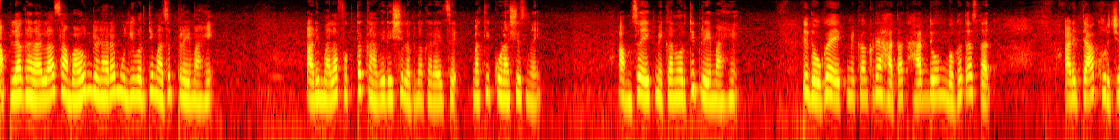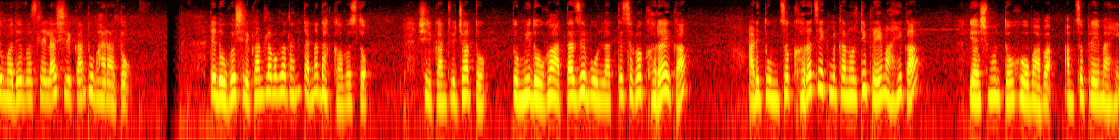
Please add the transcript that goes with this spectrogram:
आपल्या घराला सांभाळून घेणाऱ्या मुलीवरती माझं प्रेम आहे. आणि मला फक्त कावेरीशी लग्न करायचे बाकी कोणाशीच नाही. आमचं एकमेकांवरती प्रेम आहे. ते दोघं एकमेकांकडे हातात हात देऊन बघत असतात. आणि त्या खुर्चीमध्ये बसलेला श्रीकांत उभा राहतो. ते दोघं श्रीकांतला बघतात आणि त्यांना धक्का बसतो. श्रीकांत विचारतो तुम्ही दोघं आता जे बोललात ते सगळं खरं आहे का? आणि तुमचं खरंच एकमेकांवरती प्रेम आहे का? यश म्हणतो हो बाबा आमचं प्रेम आहे.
